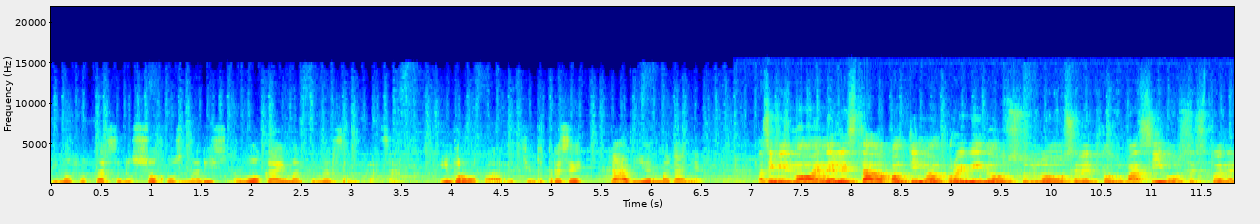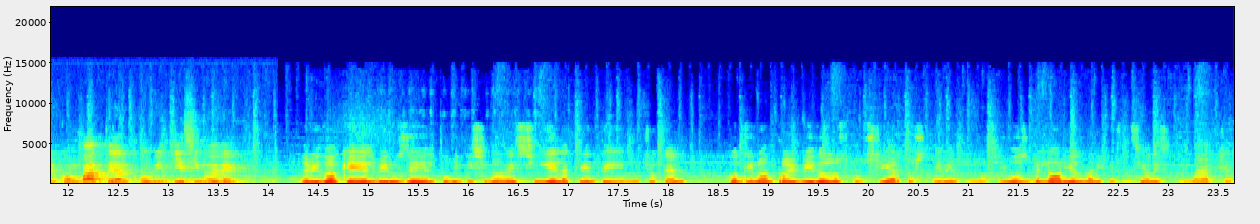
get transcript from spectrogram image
y no frotarse los ojos, nariz o boca y mantenerse en casa. Informó para Red 113 Javier Magaña. Asimismo, en el estado continúan prohibidos los eventos masivos, esto en el combate al COVID-19. Debido a que el virus del COVID-19 sigue latente en Michoacán, continúan prohibidos los conciertos, eventos masivos, velorios, manifestaciones y marchas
